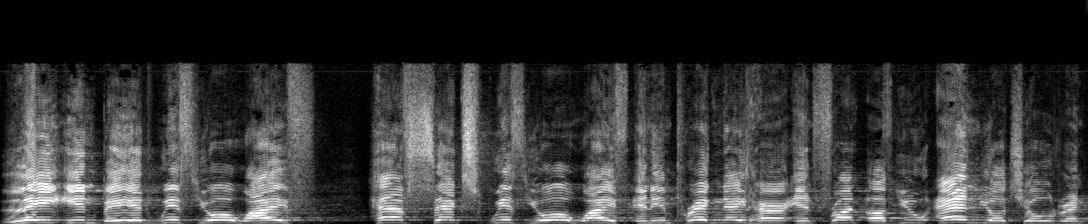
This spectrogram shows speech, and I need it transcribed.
lay in bed with your wife, have sex with your wife, and impregnate her in front of you and your children,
